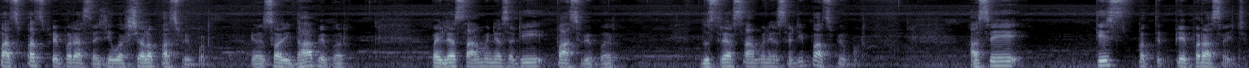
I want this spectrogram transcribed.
पाच पाच पेपर असायचे. वर्षाला पाच पेपर सॉरी दहा पेपर पहिल्या सहा महिन्यासाठी पाच पेपर दुसऱ्या सहा महिन्यासाठी पाच पेपर असे तीस पत पेपर असायचे.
